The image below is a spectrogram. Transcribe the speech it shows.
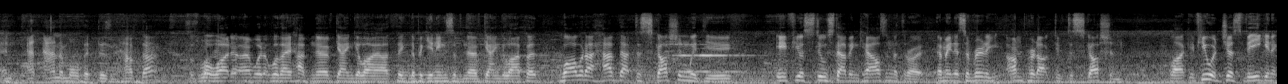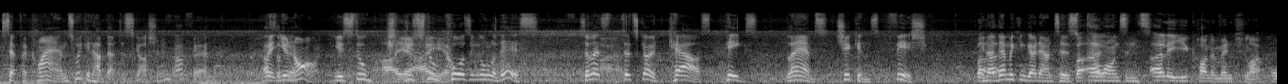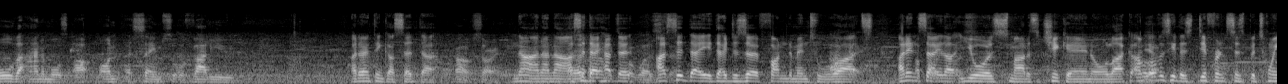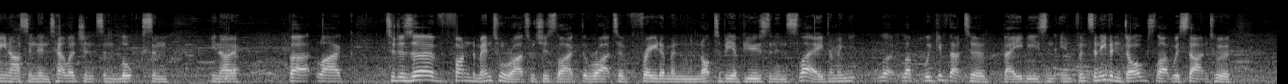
an, an animal that doesn't have that. So Well, why do, well, they have nerve ganglia. I think the beginnings of nerve ganglia. but why would I have that discussion with you if you're still stabbing cows in the throat? I mean, it's a really unproductive discussion. Like, if you were just vegan except for clams, we could have that discussion. Oh, fair. That's but you're not. point. You're still, Oh, yeah, you're still yeah. causing all of this. So let's let's go cows, pigs, lambs, chickens, fish. But, you know, uh, then we can go down to ear- prawns and. earlier you kind of mentioned like all the animals are on a same sort of value. I don't think I said that. Oh, sorry. No, no, no. I I said they have the. was, I so. said they, they deserve fundamental rights. I didn't say that Apologise. you're as smart as a chicken or like. um, Yeah. Obviously, there's differences between us in intelligence and looks and you know, Yeah. but like to deserve fundamental rights, which is like the right to freedom and not to be abused and enslaved. I mean, look, look, we give that to babies and infants and even dogs. Like we're starting to,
